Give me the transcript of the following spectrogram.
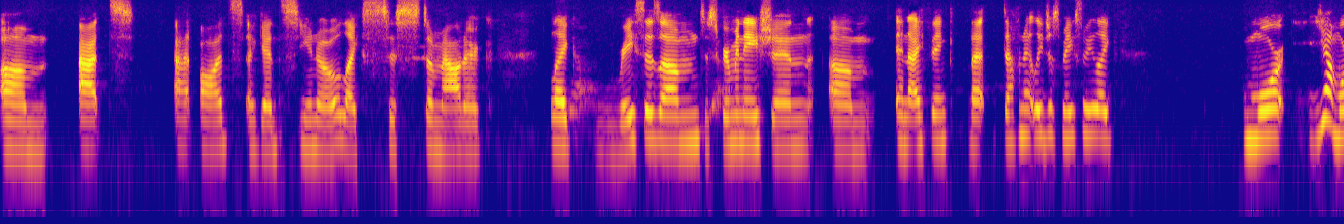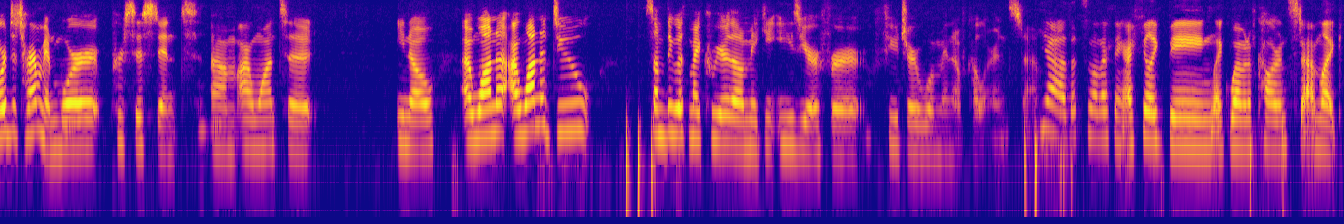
um at at odds against, you know, like systematic like racism, discrimination, um and I think that definitely just makes me like more yeah, more determined, more persistent. Um I want to you know, I want to I want to do something with my career that'll make it easier for future women of color in STEM. Yeah, that's another thing. I feel like being like women of color in STEM, like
